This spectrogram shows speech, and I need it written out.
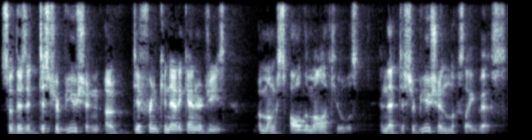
So there's a distribution of different kinetic energies amongst all the molecules, and that distribution looks like this.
